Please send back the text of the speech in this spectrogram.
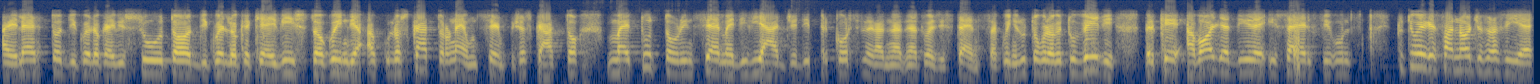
hai letto, di quello che hai vissuto, di quello che, che hai visto, quindi a- lo scatto non è un semplice scatto, ma è tutto un insieme di viaggi e di percorsi nella, nella- nella tua esistenza, quindi tutto quello che tu vedi, perché ha voglia di dire i selfie, un- tutti quelli che fanno oggi fotografie,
